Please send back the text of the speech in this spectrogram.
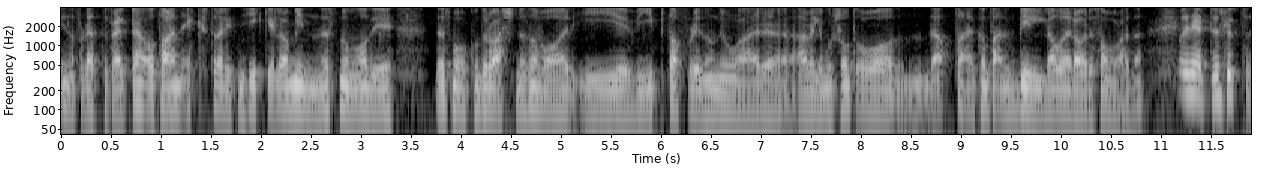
innenfor dette feltet, å ta en ekstra liten kikk, eller å minnes noen av de, de små kontroversene som var i Vip, da, fordi den jo er, er veldig morsomt, og ja, kan tegne et bilde av det rare samarbeidet. Helt til slutt,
